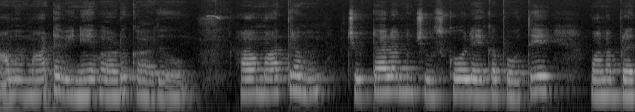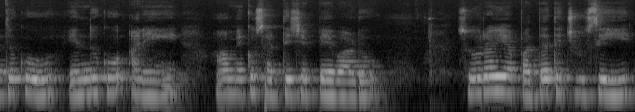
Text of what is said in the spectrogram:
ఆమె మాట వినేవాడు కాదు. ఆ మాత్రం చుట్టాలను చూసుకోలేకపోతే మన బ్రతుకు ఎందుకు అని ఆమెకు సర్ది చెప్పేవాడు. సూరయ్య పద్ధతి చూసి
